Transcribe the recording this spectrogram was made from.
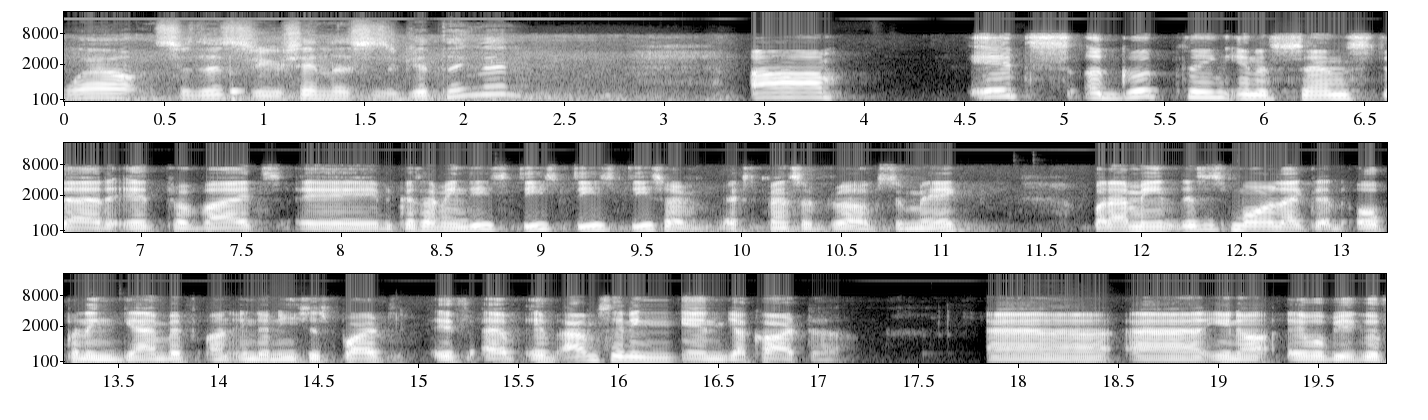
Well, so this so you're saying this is a good thing then? Um, it's a good thing in a sense that it provides a because I mean these these these these are expensive drugs to make, but I mean this is more like an opening gambit on Indonesia's part. If if I'm sitting in Jakarta, uh, uh, you know, it will be a good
